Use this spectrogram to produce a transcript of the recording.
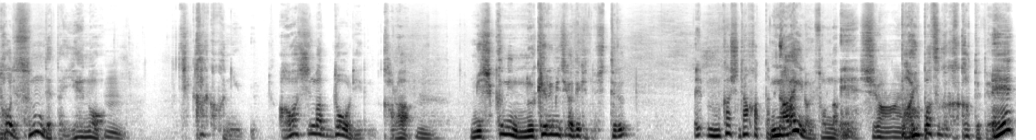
当時住んでた家のん。近くに淡島通りから三宿に抜ける道ができて知ってる？え昔なかったの？ないのよそんなの。え知らないなバイパスがかかってて。え？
